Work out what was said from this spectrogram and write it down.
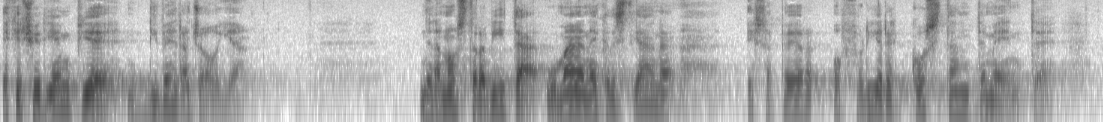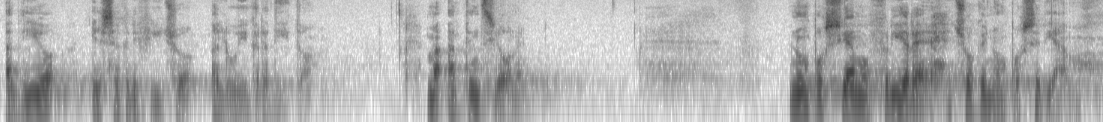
e che ci riempie di vera gioia nella nostra vita umana e cristiana e saper offrire costantemente a Dio il sacrificio a Lui gradito. Ma attenzione, non possiamo offrire ciò che non possediamo.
